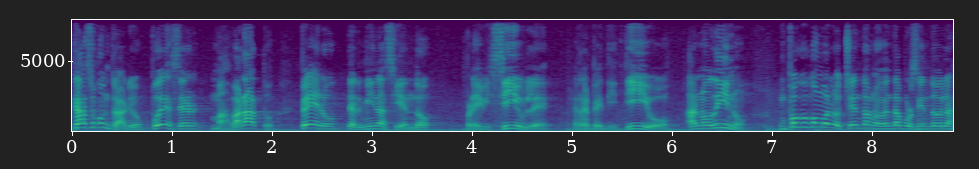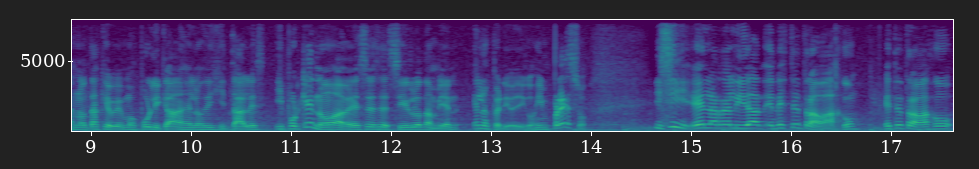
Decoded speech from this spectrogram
Caso contrario, puede ser más barato, pero termina siendo previsible, repetitivo, anodino. Un poco como el 80 o 90% de las notas que vemos publicadas en los digitales y, por qué no, a veces decirlo también en los periódicos impresos. Y sí, es la realidad. En este trabajo, este trabajo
